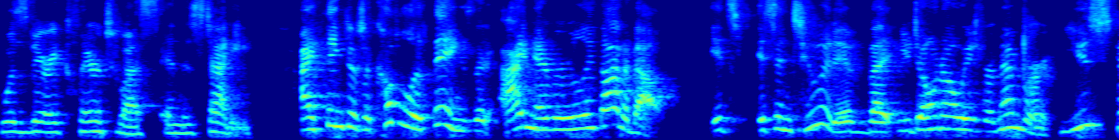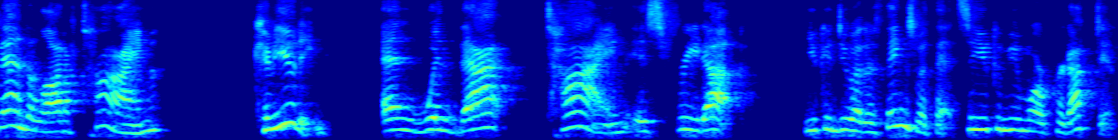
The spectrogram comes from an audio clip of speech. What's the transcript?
was very clear to us in the study. I think there's a couple of things that I never really thought about. It's it's intuitive, but you don't always remember. You spend a lot of time commuting. And when that time is freed up, you can do other things with it. So you can be more productive.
